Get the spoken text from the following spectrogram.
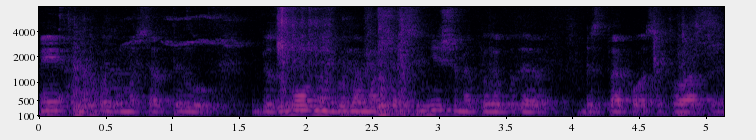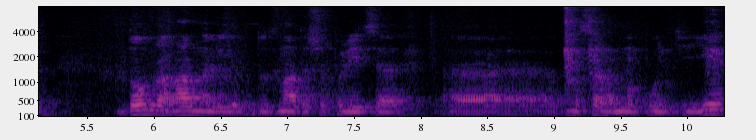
ми знаходимося в тилу. Безумовно, будемо ще сильнішими, коли буде безпекова ситуація. Добра, гарна люди будуть знати, що поліція е, в населеному пункті є.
